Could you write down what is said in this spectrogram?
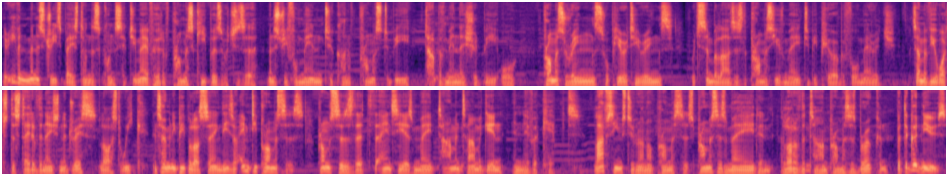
There are even ministries based on this concept. You may have heard of Promise Keepers, which is a ministry for men to kind of promise to be the type of men they should be, or promise rings or purity rings, which symbolizes the promise you've made to be pure before marriage. Some of you watched the State of the Nation address last week, and so many people are saying these are empty promises, promises that the ANC has made time and time again and never kept. Life seems to run on promises, promises made, and a lot of the time promises broken. But the good news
